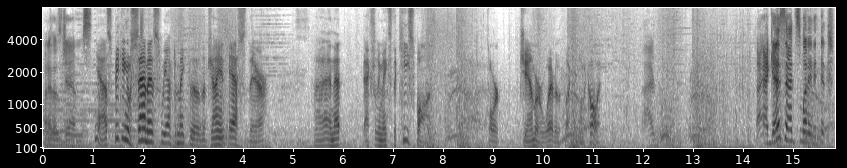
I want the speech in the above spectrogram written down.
one of those gems. Yeah, speaking of Samus, we have to make the, the giant S there, uh, and that actually makes the key spawn. Or gem, or whatever the fuck you want to call it. I, I I guess that's what it is.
